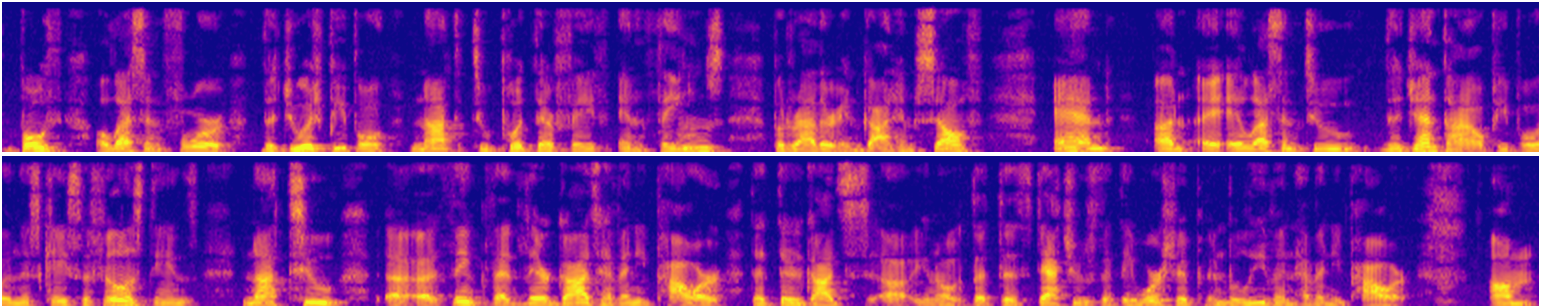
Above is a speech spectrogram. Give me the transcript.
both a lesson for the Jewish people not to put their faith in things but rather in God himself and an, a, lesson to the Gentile people in this case the Philistines not to uh, uh, think that their gods have any power that their gods uh, you know that the statues that they worship and believe in have any power. Um,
